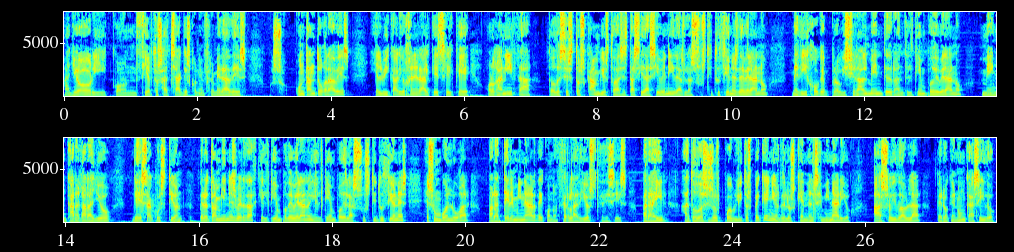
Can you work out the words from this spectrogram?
mayor y con ciertos achaques, con enfermedades un tanto graves, y el vicario general, que es el que organiza todos estos cambios, todas estas idas y venidas, las sustituciones de verano, me dijo que provisionalmente durante el tiempo de verano me encargara yo de esa cuestión. Pero también es verdad que el tiempo de verano y el tiempo de las sustituciones es un buen lugar para terminar de conocer la diócesis, para ir a todos esos pueblitos pequeños de los que en el seminario has oído hablar, pero que nunca has ido.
